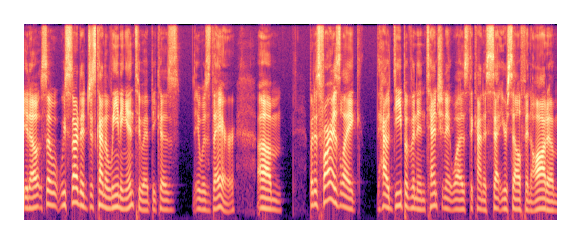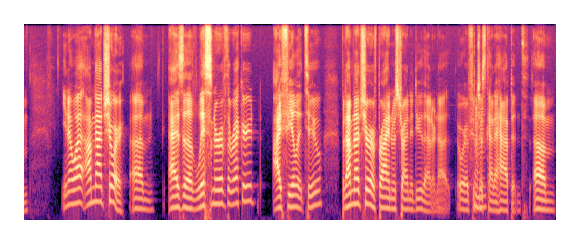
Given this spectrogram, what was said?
You know, so we started just kind of leaning into it because it was there. Um, but as far as like how deep of an intention it was to kind of set yourself in autumn, you know what? I'm not sure. Um, as a listener of the record, I feel it too, but I'm not sure if Brian was trying to do that or not, or if it mm-hmm. just kind of happened. Um,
